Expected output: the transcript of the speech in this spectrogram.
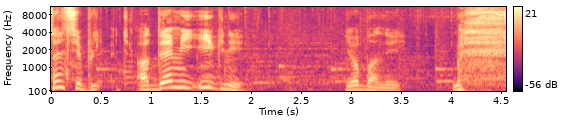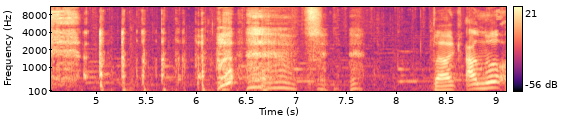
Сенсі, блядь, а де мій Ігні? Йобаний. так, а ну,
